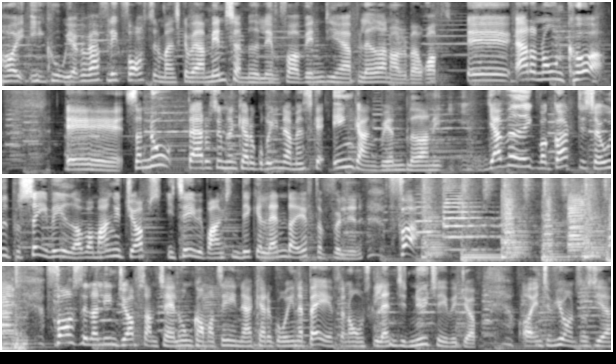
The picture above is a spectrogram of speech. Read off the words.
høj IQ. Jeg kan i hvert fald ikke forestille mig, at man skal være mensa for at vende de her plader, når det bliver råbt. Øh, er der nogen kår? Øh, så nu der er du simpelthen kategorien, at man skal ikke engang vende bladerne. Jeg ved ikke, hvor godt det ser ud på CV'et, og hvor mange jobs i tv-branchen det kan lande der efterfølgende. For Forestil dig lige en jobsamtale, hun kommer til hende af kategorien bagefter, når hun skal lande sit nye tv-job. Og intervieweren så siger,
